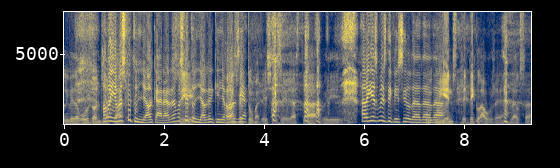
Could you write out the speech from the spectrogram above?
li ve de gust, doncs Home, ja ja m'has fet un lloc ara, ara m'has fet un lloc aquí, Te l'has llavors fet ja... tu mateixa, sí, ja està. Vull dir, Ara ja és més difícil de... de, de... oients, té, té claus, eh, l'Elsa,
